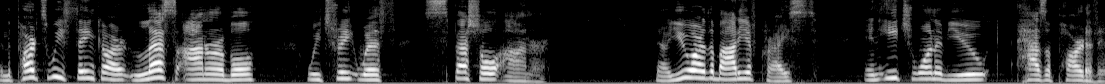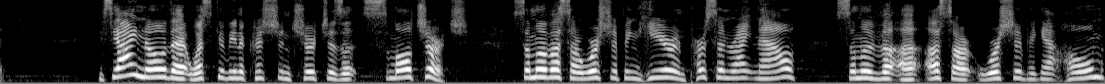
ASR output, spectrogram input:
And the parts we think are less honorable, we treat with special honor. Now, you are the body of Christ, and each one of you has a part of it. You see, I know that West Covina Christian Church is a small church. Some of us are worshiping here in person right now. Some of uh, us are worshiping at home.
